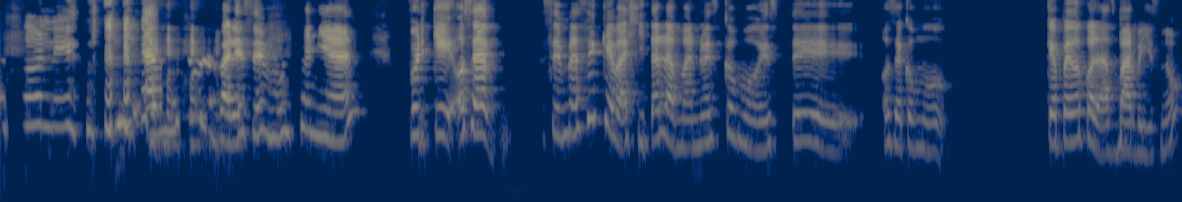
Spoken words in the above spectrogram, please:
pezones. A mí me parece muy genial porque, o sea, se me hace que bajita la mano es como este, o sea, como, ¿qué pedo con las Barbies, no?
